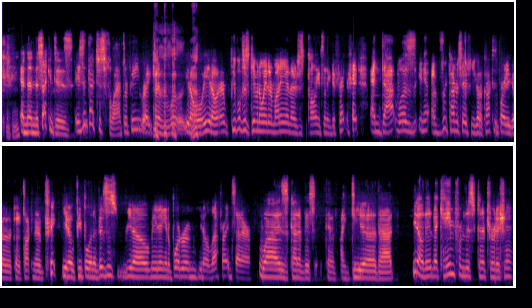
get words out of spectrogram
Mm-hmm. And then the second is, isn't that just philanthropy, right? Kind of, you know, yeah. you know, people just giving away their money and they're just calling it something different, right? And that was, you know, every conversation you go to a cocktail party, you go to kind of talking to, you know, people in a business, you know, meeting in a boardroom, you know, left, right, and center was kind of this kind of idea that you know, that, that came from this kind of traditional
